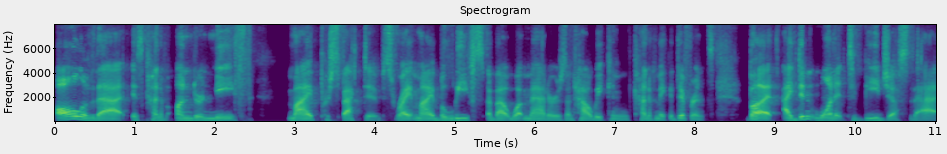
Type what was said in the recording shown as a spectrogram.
all of that is kind of underneath my perspectives right my beliefs about what matters and how we can kind of make a difference but i didn't want it to be just that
